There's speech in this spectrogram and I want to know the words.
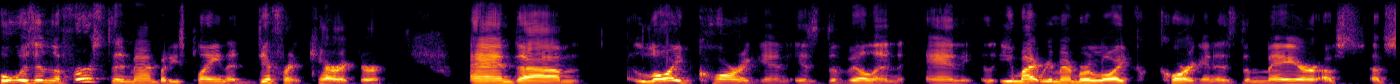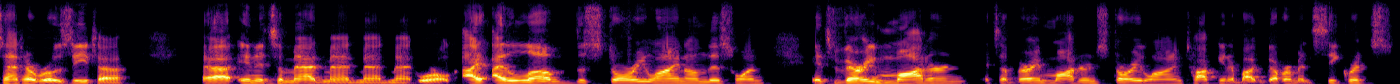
who was in the first Thin Man, but he's playing a different character. And um, Lloyd Corrigan is the villain. And you might remember Lloyd Corrigan as the mayor of, of Santa Rosita uh, in It's a Mad, Mad, Mad, Mad World. I, I love the storyline on this one. It's very modern. It's a very modern storyline talking about government secrets,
